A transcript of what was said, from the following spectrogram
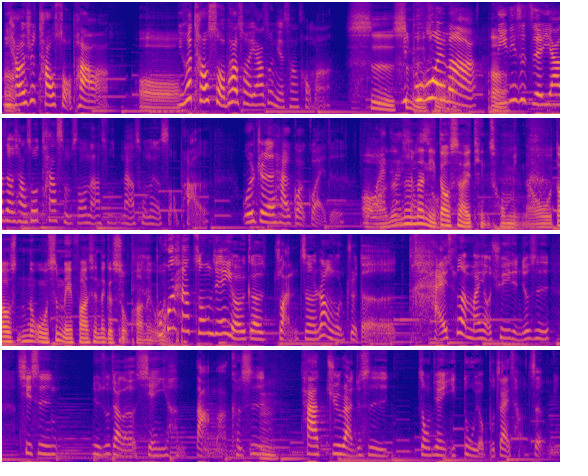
你还会去掏手帕吗？哦，你会掏手帕出来压住你的伤口吗？是，是你不会嘛？嗯、你一定是直接压着。我想说他什么时候拿出拿出那个手帕了？我就觉得他怪怪的。哦，那那那你倒是还挺聪明的。我倒是那我是没发现那个手帕那个。不过它中间有一个转折，让我觉得还算蛮有趣一点，就是其实女主角的嫌疑很大嘛，可是她居然就是。中间一度有不在场证明，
